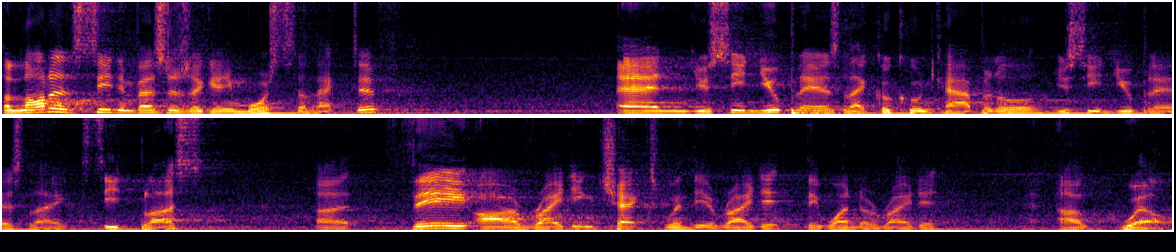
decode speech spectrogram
a lot of the seed investors are getting more selective. And you see new players like Cocoon Capital, you see new players like Seed Plus. Uh, they are writing checks. When they write it, they want to write it uh, well.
